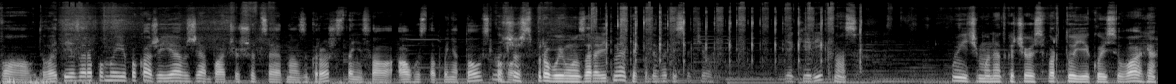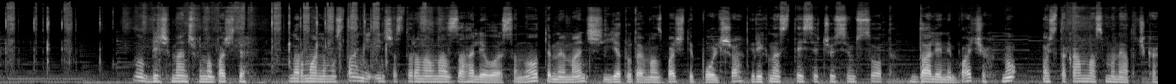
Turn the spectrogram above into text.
Вау, давайте я зараз помию і покажу. Я вже бачу, що це в нас грош Станіслава Августа Понятовського. Ну що ж, спробуємо зараз відмити, подивитися, чи який рік у нас. Ну і чи монетка чогось вартує якоїсь уваги. Ну, більш-менш воно, бачите, нормальному стані. Інша сторона в нас взагалі лиса. Ну, тим не менш, є тут в нас, бачите, Польща. Рік нас 1700. Далі не бачу. Ну, ось така в нас монеточка.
